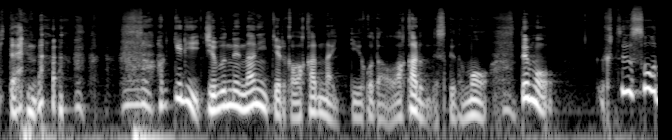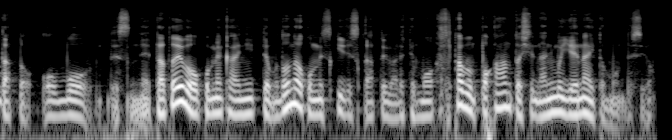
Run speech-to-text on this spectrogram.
みたいな。はっきり自分で何言ってるか分かんないっていうことは分かるんですけどもでも普通そうだと思うんですね。例えばお米買いに行ってもどんなお米好きですかと言われても多分ポカンとして何も言えないと思うんですよ。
